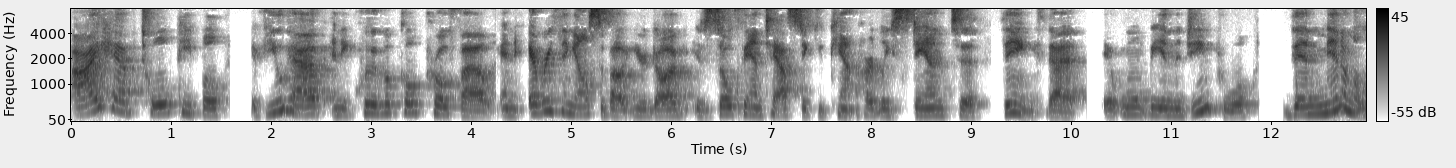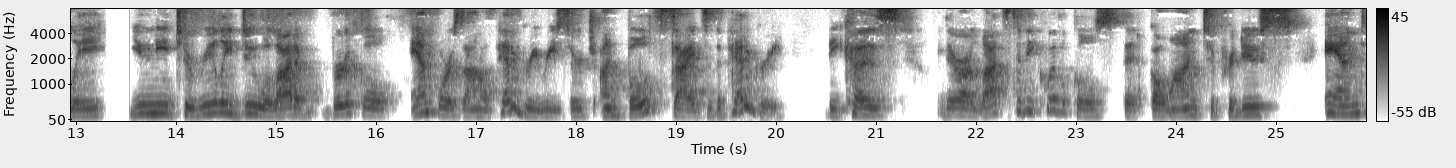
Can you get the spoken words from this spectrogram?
I have told people if you have an equivocal profile and everything else about your dog is so fantastic, you can't hardly stand to think that it won't be in the gene pool, then minimally you need to really do a lot of vertical and horizontal pedigree research on both sides of the pedigree because there are lots of equivocals that go on to produce and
